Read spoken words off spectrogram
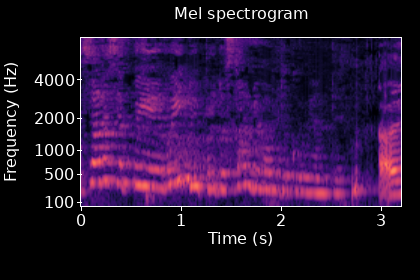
Зараз я пи- вийду і предоставлю вам документи. А,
